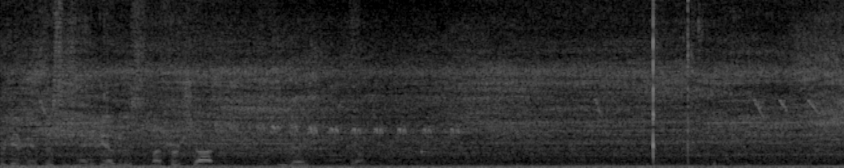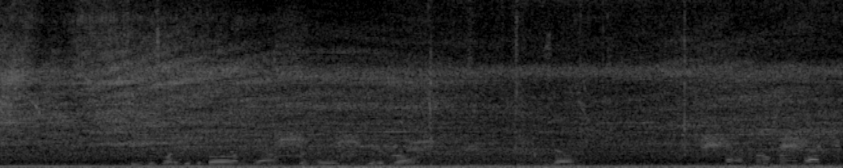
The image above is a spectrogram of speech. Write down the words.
Forgive me if this isn't any good, but this is my first shot in a few days. So. so you just want to get the ball on the ground quickly and get it rolling. So, kind of little finger down here.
